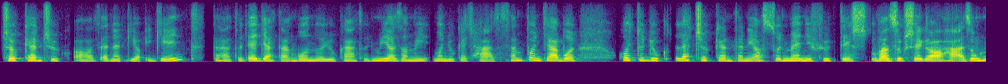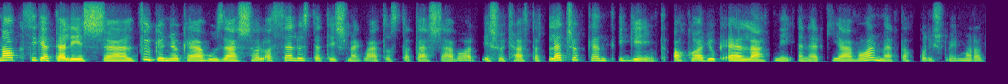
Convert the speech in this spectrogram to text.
csökkentsük az energiaigényt, tehát hogy egyáltalán gondoljuk át, hogy mi az, ami mondjuk egy ház szempontjából, hogy tudjuk lecsökkenteni azt, hogy mennyi fűtés van szüksége a házunknak, szigeteléssel, függönyök elhúzással, a szellőztetés megváltoztatásával. És hogyha ezt a lecsökkent igényt akarjuk ellátni energiával, mert akkor is még marad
